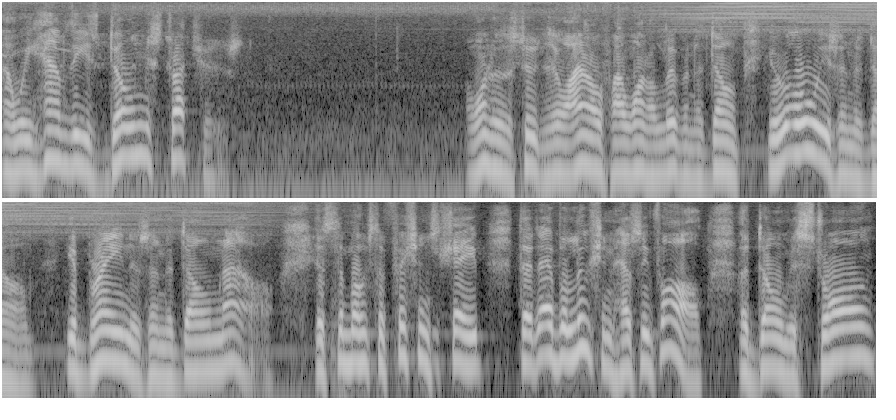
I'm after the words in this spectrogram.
And we have these dome structures. One of the students said, well, I don't know if I want to live in a dome. You're always in a dome. Your brain is in a dome now. It's the most efficient shape that evolution has evolved. A dome is strong.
